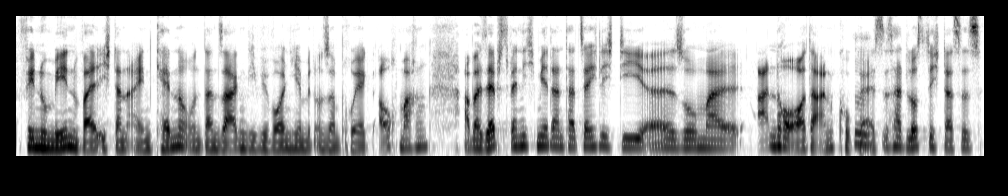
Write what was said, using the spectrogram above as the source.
Phänomen, weil ich dann einen kenne und dann sagen die, wir wollen hier mit unserem Projekt auch machen. Aber selbst wenn ich mir dann tatsächlich die äh, so mal andere Orte angucke, mhm. es ist halt lustig, dass es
